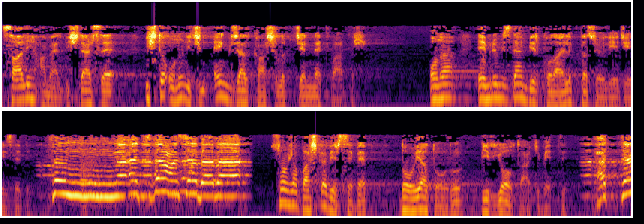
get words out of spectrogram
salih amel işlerse işte onun için en güzel karşılık cennet vardır. Ona emrimizden bir kolaylık da söyleyeceğiz dedi. Sonra başka bir sebep doğuya doğru bir yol takip etti. Hatta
